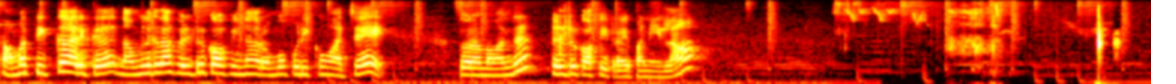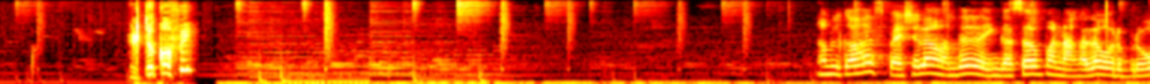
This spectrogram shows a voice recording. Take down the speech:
செம திக்காக இருக்குது நம்மளுக்கு தான் ஃபில்டர் காஃபின்னா ரொம்ப பிடிக்கும் ஆச்சே ஸோ நம்ம வந்து ஃபில்டர் காஃபி ட்ரை பண்ணிடலாம். ஃபில்டர் காஃபி நம்மளுக்காக ஸ்பெஷலாக வந்து இங்கே சர்வ் பண்ணாங்கல்ல ஒரு ப்ரோ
